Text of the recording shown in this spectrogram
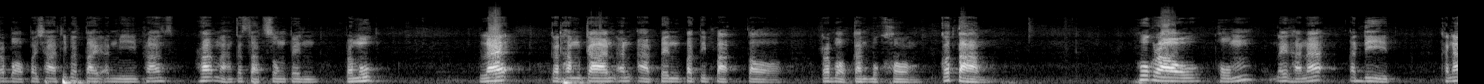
ระบอบประชาธิปไตยอันมีพระพระมหากษัตริย์ทรงเป็นประมุขและกระทำการอันอาจเป็นปฏิปักษ์ต่อระบอบการปกครองก็ตาม พวกเราผมในฐานะอดีต คณะ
